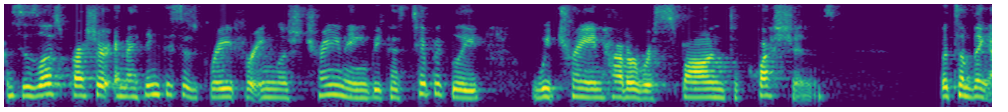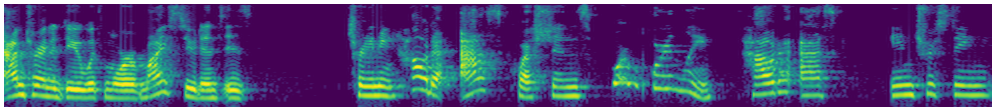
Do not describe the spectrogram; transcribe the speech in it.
This is less pressure. And I think this is great for English training because typically we train how to respond to questions. But something I'm trying to do with more of my students is training how to ask questions, more importantly, how to ask interesting,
